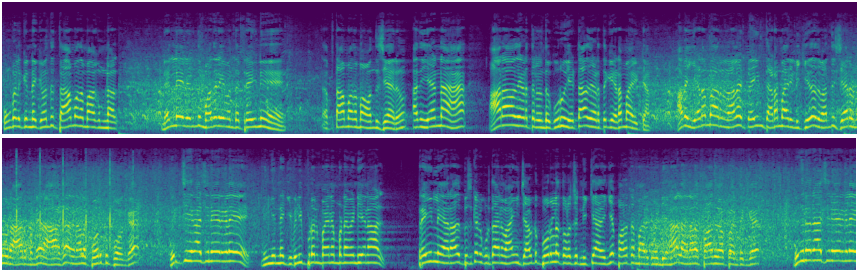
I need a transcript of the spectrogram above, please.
உங்களுக்கு இன்னைக்கு வந்து தாமதமாகும் நாள். நெல்லையிலிருந்து மதுரை வந்த ட்ரெயின் தாமதமா வந்து சேரும். அது ஏன்னா ஆறாவது இடத்துல இருந்த குரு எட்டாவது இடத்துக்கு இடமாறிட்டான் அவன் இடமாறினால ட்ரெயின் தடமாறி நிற்கிது அது வந்து சேரணும் ஒரு ஆறு மணி நேரம் ஆகும் அதனால பொறுத்து போங்க. விருச்சிக ராசி நேயர்களே நீங்க இன்னைக்கு விழிப்புடன் பயணம் பண்ண வேண்டிய நாள். ட்ரெயின்ல யாராவது பிஸ்கட் கொடுத்தாலும் வாங்கி சாப்பிட்டு பொருளை தொலைச்சிட்டு நிக்காதீங்க பதட்டமா இருக்க வேண்டிய நாள். அதனால பாதுகாப்பா இருந்துங்க. மிதுனராசி நேயர்களே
